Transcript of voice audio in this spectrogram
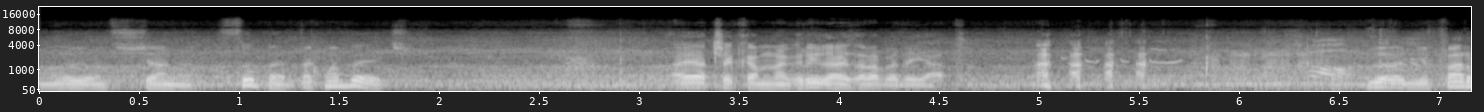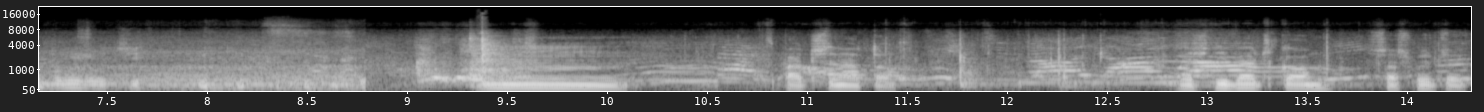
malując ścianę. Super, tak ma być. A ja czekam na grilla i zaraz będę jadł. zaraz mnie farbą rzuci. Mm. Patrzy na to. Ze śliweczką, szaszłyczek,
